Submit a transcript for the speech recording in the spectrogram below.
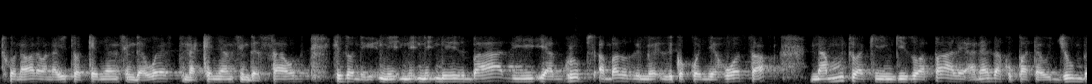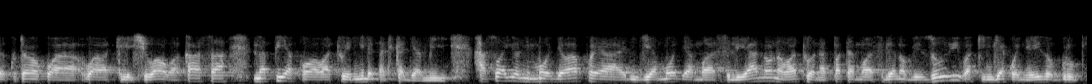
tuko na wale wanaitwa Kenyans in the West na Kenyans in the South. Hizo ni, ni, ni, ni, ni baadhi ya groups ambazo zime, ziko kwenye WhatsApp na mtu akiingizwa pale anaweza kupata ujumbe kutoka kwa wawakilishi wao wa Kasa na pia kwa watu wengine katika jamii. Haswa hiyo ni mojawapo ya njia moja ya mawasiliano, na watu wanapata mawasiliano vizuri wakiingia kwenye hizo groups.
